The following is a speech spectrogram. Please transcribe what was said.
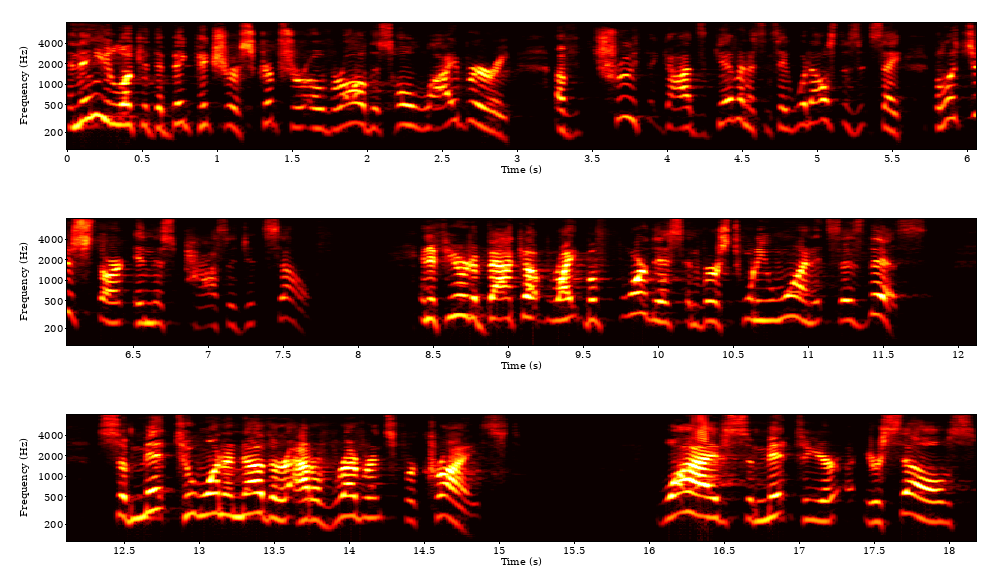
And then you look at the big picture of Scripture overall, this whole library of truth that God's given us, and say, what else does it say? But let's just start in this passage itself. And if you were to back up right before this in verse 21, it says this Submit to one another out of reverence for Christ. Wives, submit to your, yourselves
